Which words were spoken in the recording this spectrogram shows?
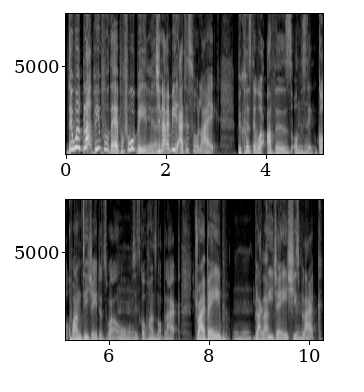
There were black people there performing. Yeah. Do you know what I mean? I just feel like because there were others on the Mm-hmm. stage. Gok Wan DJ'd as well. Obviously, Gok Wan's not black. Dry Babe, Mm-hmm. black, DJ, she's black.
